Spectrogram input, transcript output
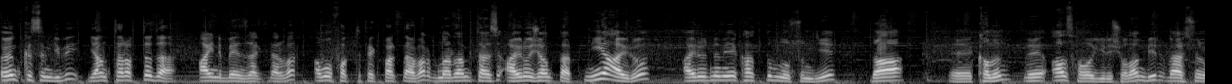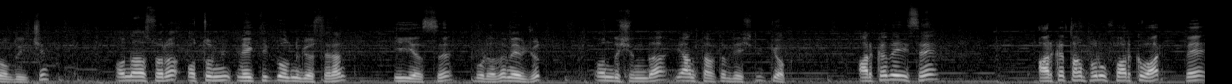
ön kısım gibi yan tarafta da aynı benzerlikler var ama ufak tefek farklar var. Bunlardan bir tanesi aero jantlar. Niye aero? Aerodinamiğe katkıda bulunsun diye daha e, kalın ve az hava girişi olan bir versiyon olduğu için. Ondan sonra otomobil elektrikli olduğunu gösteren i yazısı burada da mevcut. Onun dışında yan tarafta bir değişiklik yok. Arkada ise arka tamponun farkı var ve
